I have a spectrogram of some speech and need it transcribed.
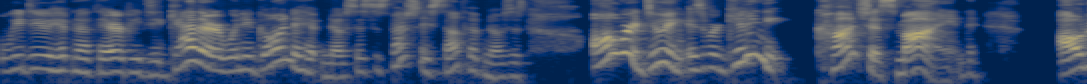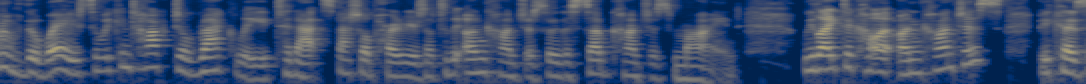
we do hypnotherapy together, when you go into hypnosis, especially self hypnosis, all we're doing is we're getting the conscious mind out of the way so we can talk directly to that special part of yourself, to the unconscious or the subconscious mind. We like to call it unconscious because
